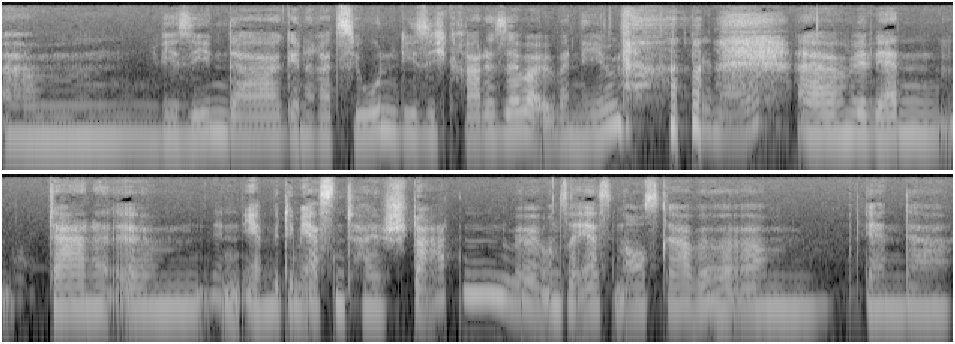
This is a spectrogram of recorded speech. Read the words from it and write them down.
Ähm, wir sehen da Generationen, die sich gerade selber übernehmen. Genau. ähm, wir werden da ähm, mit dem ersten Teil starten. Bei unserer ersten Ausgabe ähm, werden da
